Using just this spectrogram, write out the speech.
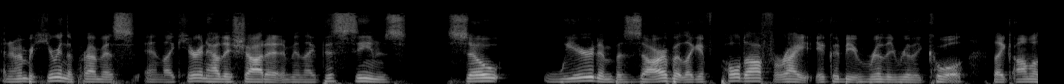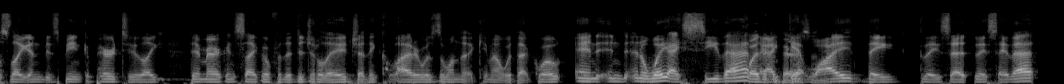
And I remember hearing the premise and like hearing how they shot it. I mean, like this seems so weird and bizarre, but like if pulled off right, it could be really, really cool. Like almost like, and it's being compared to like the American Psycho for the digital age. I think Collider was the one that came out with that quote. And in in a way, I see that. I get why they they said they say that.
